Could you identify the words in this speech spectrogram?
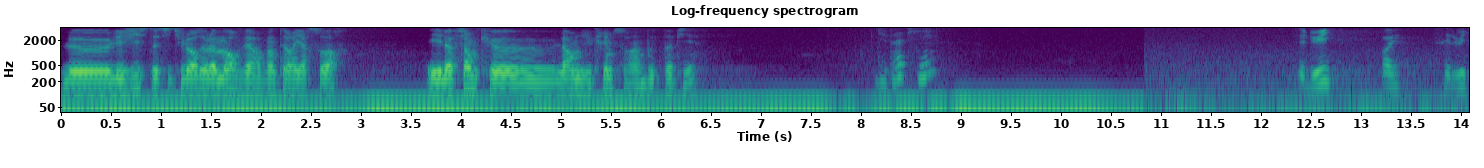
Le légiste situe l'heure de la mort vers 20h hier soir. Et il affirme que l'arme du crime sera un bout de papier. Du papier? C'est lui? Oui, c'est lui.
